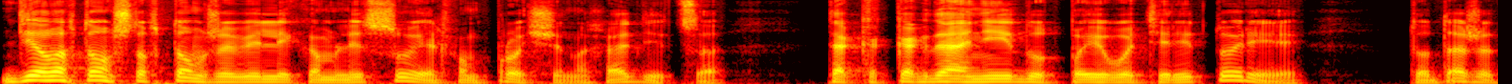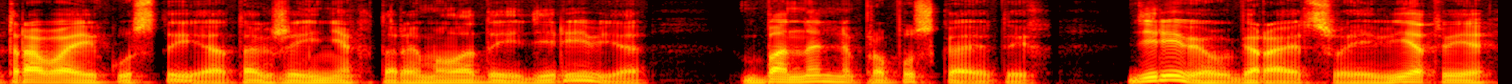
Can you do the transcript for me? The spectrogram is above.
Дело в том, что в том же великом лесу эльфам проще находиться, так как когда они идут по его территории, то даже трава и кусты, а также и некоторые молодые деревья банально пропускают их. Деревья убирают свои ветви,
